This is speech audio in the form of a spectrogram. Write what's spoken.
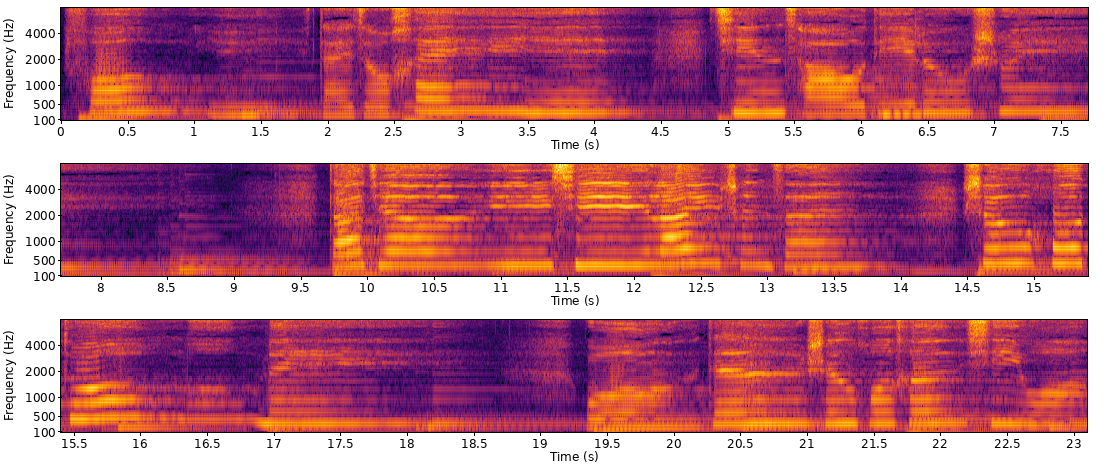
风雨带走黑夜。草的露水，大家一起来称赞。生活多么美。我的生活和希望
